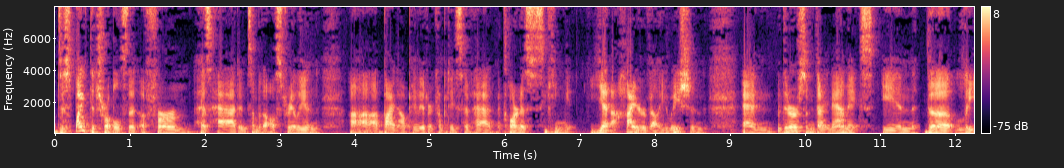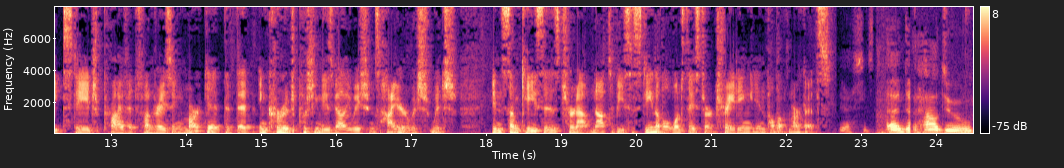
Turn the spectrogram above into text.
despite the troubles that Affirm has had and some of the Australian uh, buy now pay later companies have had. Klarna is seeking yet a higher valuation, and there are some dynamics in the late stage private fundraising market that that encourage pushing these valuations higher, which which in some cases turn out not to be sustainable once they start trading in public markets. Yes. And how do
